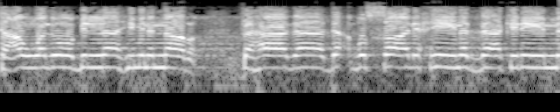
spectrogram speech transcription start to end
تعوذوا بالله من النار. فهذا دأب الصالحين الذاكرين.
